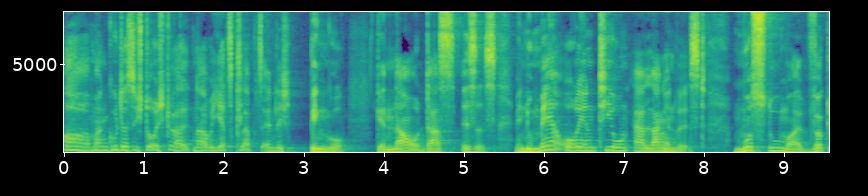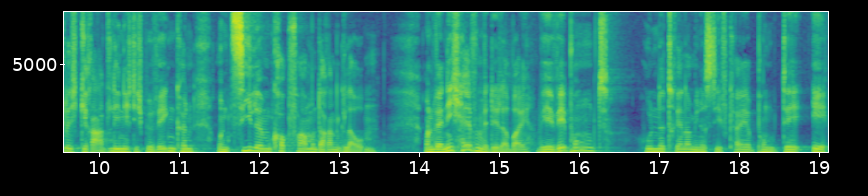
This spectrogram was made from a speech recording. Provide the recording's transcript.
Oh, Mann, gut, dass ich durchgehalten habe, jetzt klappt es endlich. Bingo. Genau das ist es. Wenn du mehr Orientierung erlangen willst, musst du mal wirklich geradlinig dich bewegen können und Ziele im Kopf haben und daran glauben. Und wenn nicht, helfen wir dir dabei. www.hundetrainer-stevekeier.de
